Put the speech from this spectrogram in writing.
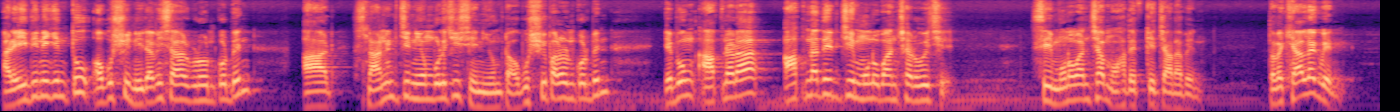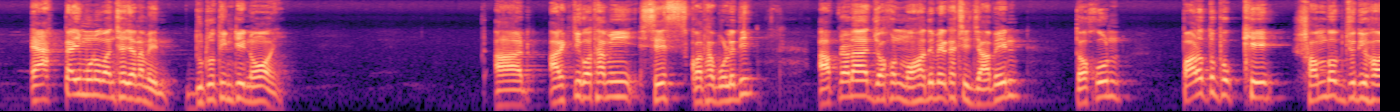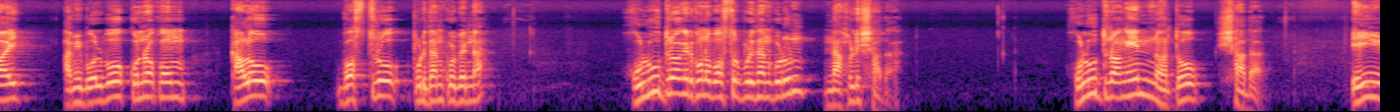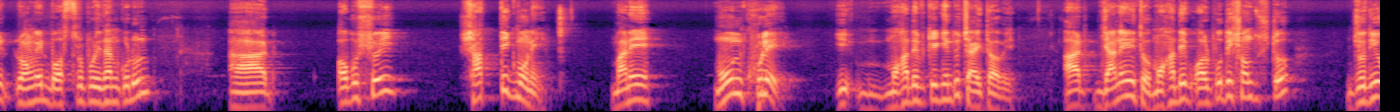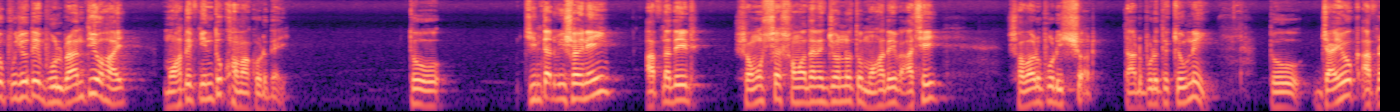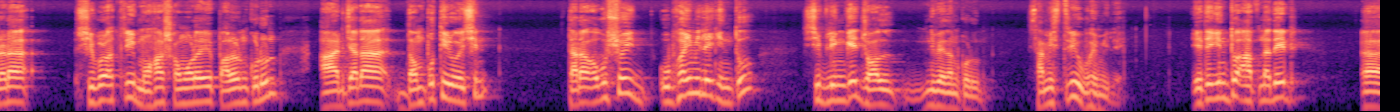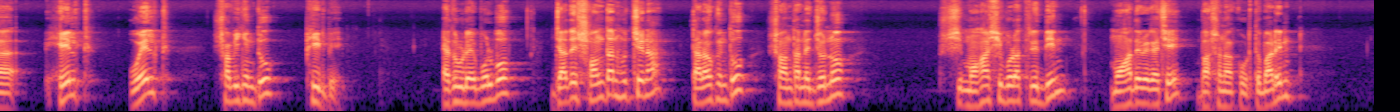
আর এই দিনে কিন্তু অবশ্যই নিরামিষ আহার গ্রহণ করবেন। আর স্নানের যে নিয়ম বলেছি, সেই নিয়মটা অবশ্যই পালন করবেন। এবং আপনারা আপনাদের যে মনোবাঞ্ছা রয়েছে, সেই মনোবাঞ্ছা মহাদেবকে জানাবেন। তবে খেয়াল রাখবেন, একটাই মনোবাঞ্ছা জানাবেন, দুটো তিনটে নয়। আর আরেকটি কথা আমি শেষ কথা বলে দিই, আপনারা যখন মহাদেবের কাছে যাবেন, তখন পারতপক্ষে সম্ভব যদি হয়, আমি বলব কোনো রকম কালো বস্ত্র পরিধান করবেন না। হলুদ রঙের কোনো বস্ত্র পরিধান করুন, না হলে সাদা। হলুদ রঙের নত সাদা। এই রঙের বস্ত্র পরিধান করুন। আর অবশ্যই সাত্ত্বিক মনে মানে মন খুলে মহাদেবকে কিন্তু চাইতে হবে। আর জানেনই তো, মহাদেব অল্পতেই সন্তুষ্ট। যদিও পুজোতে ভুলভ্রান্তিও হয়, মহাদেব কিন্তু ক্ষমা করে দেয়। তো চিন্তার বিষয় নেই, আপনাদের সমস্যার সমাধানের জন্য তো মহাদেব আছেই, সবার উপর ঈশ্বর, তার উপরে তো কেউ নেই। তো যাই হোক, আপনারা শিবরাত্রি মহাসমারোহে পালন করুন, আর যারা দম্পতি রয়েছেন, তারা অবশ্যই উভয় মিলে কিন্তু শিবলিঙ্গে জল নিবেদন করুন, স্বামী স্ত্রী উভয় মিলে। এতে কিন্তু আপনাদের হেলথ ওয়েলথ সবই কিন্তু ফিরবে। এতটুকুই বলব, যাদের সন্তান হচ্ছে না, তারাও কিন্তু সন্তানের জন্য মহাশিবরাত্রির দিন মহাদেবের কাছে বাসনা করতে পারেন।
